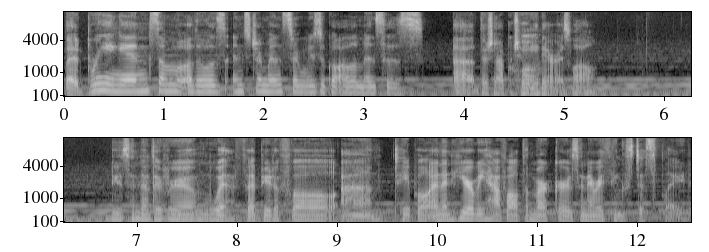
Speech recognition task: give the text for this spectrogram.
but bringing in some of those instruments or musical elements is uh, there's an opportunity Cool. there as well. Here's another room with a beautiful um, table. And then here we have all the markers and everything's displayed.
